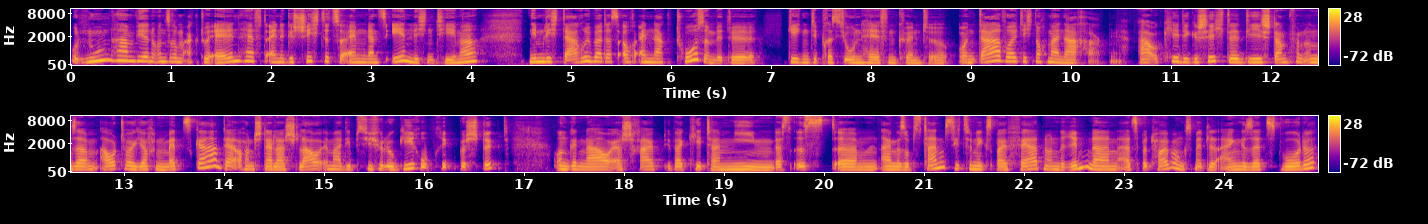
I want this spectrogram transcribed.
Und nun haben wir in unserem aktuellen Heft eine Geschichte zu einem ganz ähnlichen Thema, nämlich darüber, dass auch ein Laktosemittel gegen Depressionen helfen könnte. Und da wollte ich nochmal nachhaken. Ah, okay, die Geschichte, die stammt von unserem Autor Jochen Metzger, der auch in Schneller Schlau immer die Psychologie-Rubrik bestückt. Und genau, er schreibt über Ketamin. Das ist ähm, eine Substanz, die zunächst bei Pferden und Rindern als Betäubungsmittel eingesetzt wurde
